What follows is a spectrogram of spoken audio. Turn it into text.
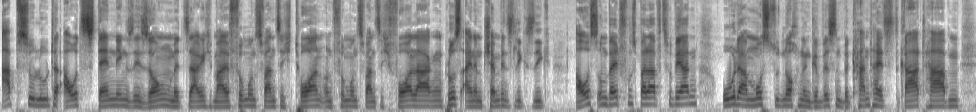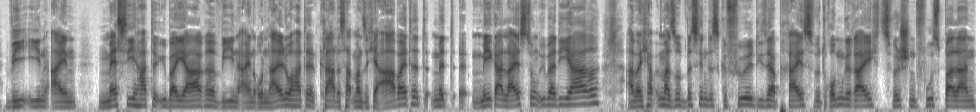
absolute outstanding Saison mit, sage ich mal, 25 Toren und 25 Vorlagen plus einem Champions League Sieg aus, um Weltfußballer zu werden? Oder musst du noch einen gewissen Bekanntheitsgrad haben, wie ihn ein Messi hatte über Jahre, wie ihn ein Ronaldo hatte? Klar, das hat man sich erarbeitet mit äh, Mega-Leistung über die Jahre, aber ich habe immer so ein bisschen das Gefühl, dieser Preis wird rumgereicht zwischen Fußballern,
